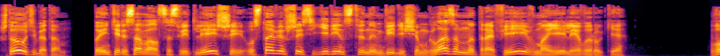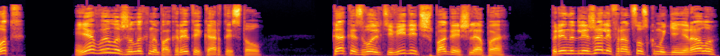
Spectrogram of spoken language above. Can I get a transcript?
«Что у тебя там?» — поинтересовался светлейший, уставившись единственным видящим глазом на трофеи в моей левой руке. Вот, я выложил их на покрытый картой стол. Как извольте видеть, шпага и шляпа принадлежали французскому генералу,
